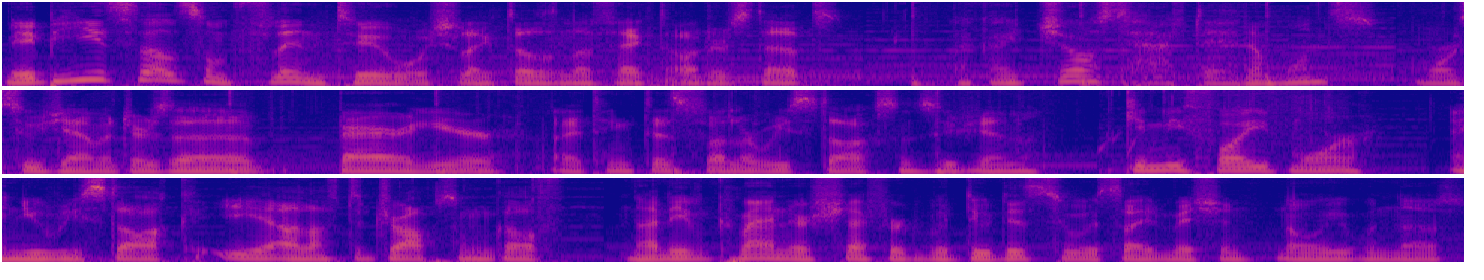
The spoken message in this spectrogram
Maybe he sells some flint too, which like doesn't affect other stats. Like I just have to hit him once. More Sujamma. There's a bar here. I think this fella restocks on Sujamma. Give me five more and you restock. Yeah, I'll have to drop some guff. Not even Commander Shepard would do this suicide mission. No, he would not.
